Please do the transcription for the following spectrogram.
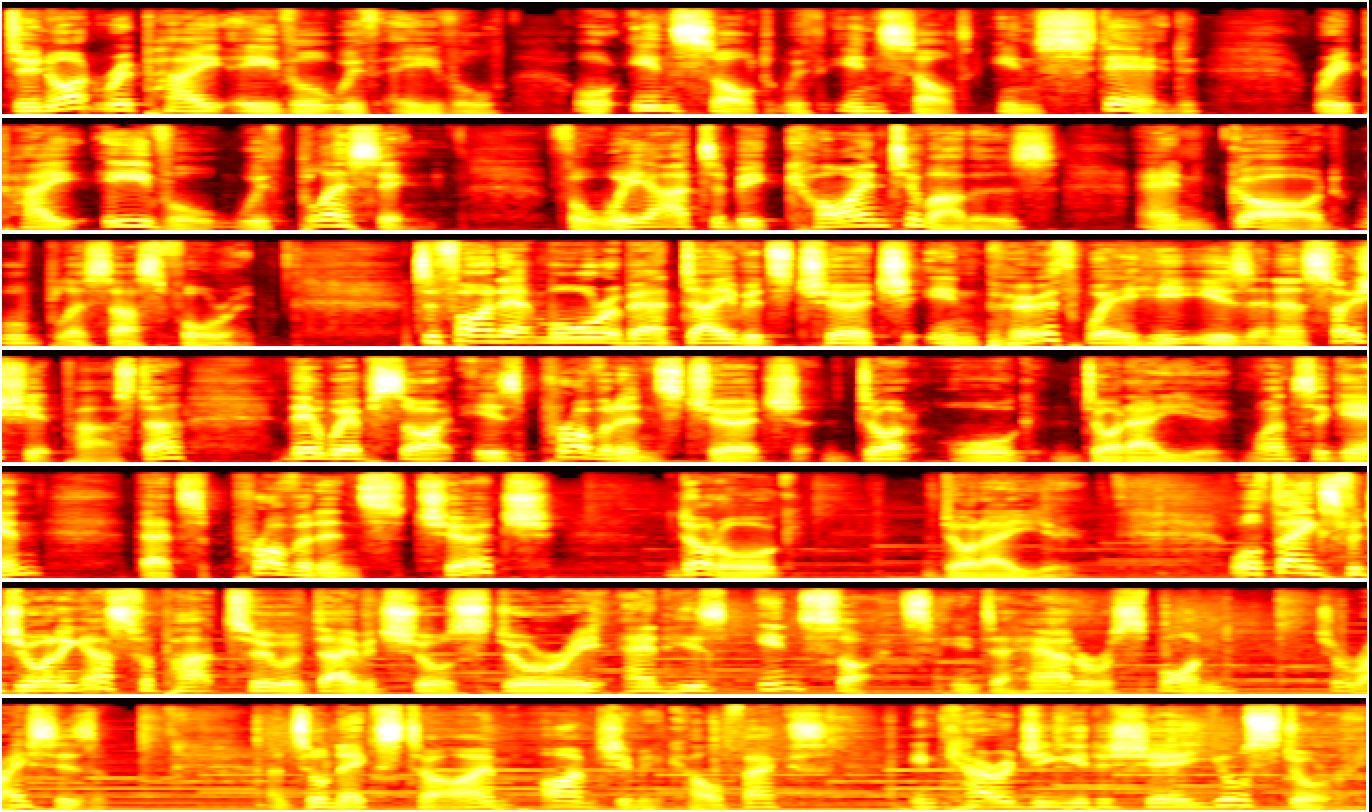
"Do not repay evil with evil or insult with insult; instead, repay evil with blessing." For we are to be kind to others, and God will bless us for it. To find out more about David's church in Perth, where he is an associate pastor, their website is providencechurch.org.au. Once again, that's providencechurch.org.au. Well, thanks for joining us for part two of David Shaw's story and his insights into how to respond to racism. Until next time, I'm Jimmy Colfax, encouraging you to share your story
